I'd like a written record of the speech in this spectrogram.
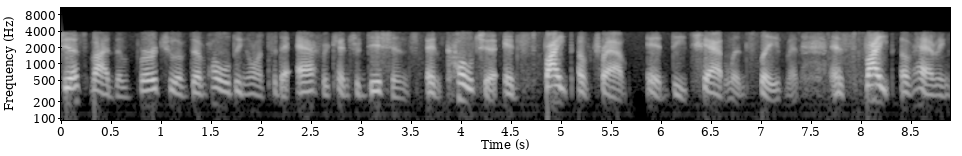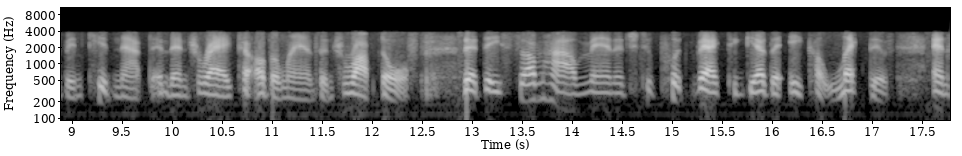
just by the virtue of them holding on to the African traditions and culture in spite of travel and the chattel enslavement, in spite of having been kidnapped and then dragged to other lands and dropped off, that they somehow managed to put back together a collective and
